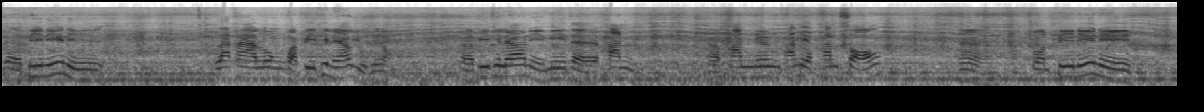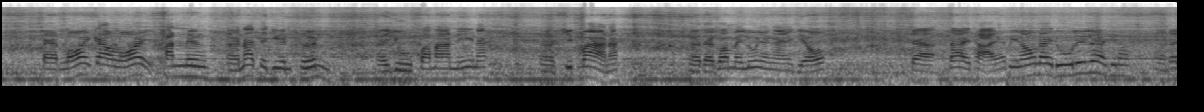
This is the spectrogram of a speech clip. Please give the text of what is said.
แต่ปีนี้นี่ ราคาลงกว่าปีที่แล้วอยู่พี่น้องปีที่แล้วนี่มีแต่พันอ่อพันหนึ่งพันเอ็ดพันสองส่วนปีนี้นี่แปดร้อยเก้าร้อยพันหนึ่งน่าจะยืนพื้นอยู่ประมาณนี้นะคิดว่านะแต่ก็ไม่รู้ยังไง เดี๋ยว จะได้ถ่ายให้พี่น้องได้ดูเรื่อยๆพี่น้องได้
